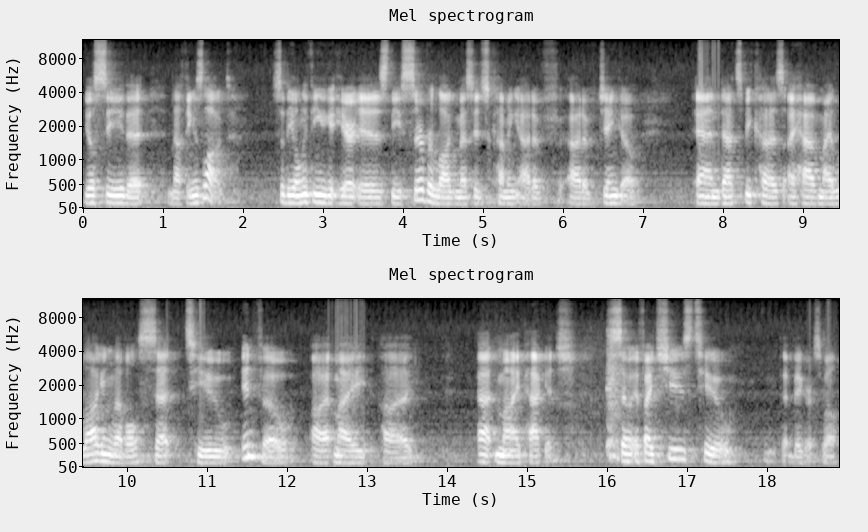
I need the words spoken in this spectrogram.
you'll see that nothing is logged. So the only thing you get here is the server log message coming out of, out of Django. And that's because I have my logging level set to info uh, my, uh, at my package. So if I choose to, make that bigger as well,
